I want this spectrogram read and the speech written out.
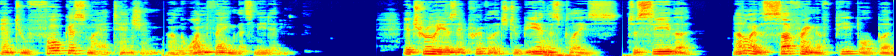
and to focus my attention on the one thing that's needed. It truly is a privilege to be in this place, to see the not only the suffering of people, but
